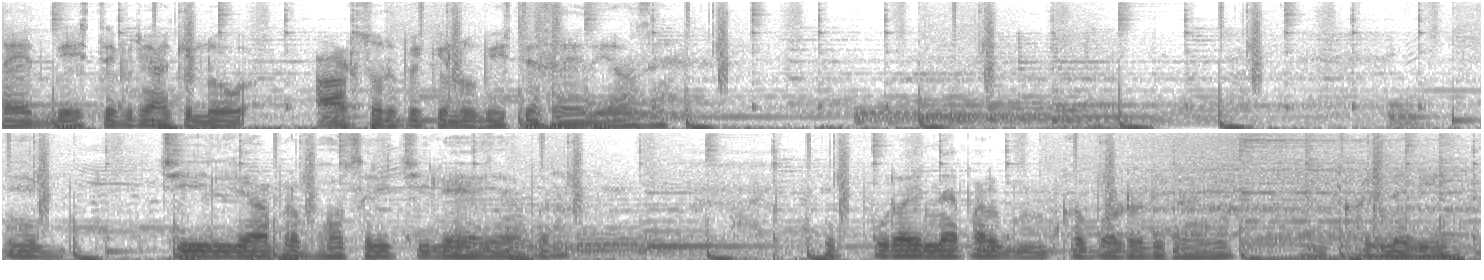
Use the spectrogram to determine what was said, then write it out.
शहद बेचते फिर यहाँ के लोग आठ सौ रुपये किलो बेचते शायद यहाँ से। ये चील, यहाँ पर बहुत सारी चीलें हैं यहाँ पर। ये पूरा नेपाल का बॉर्डर दिख रहा है। काली नदी है।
